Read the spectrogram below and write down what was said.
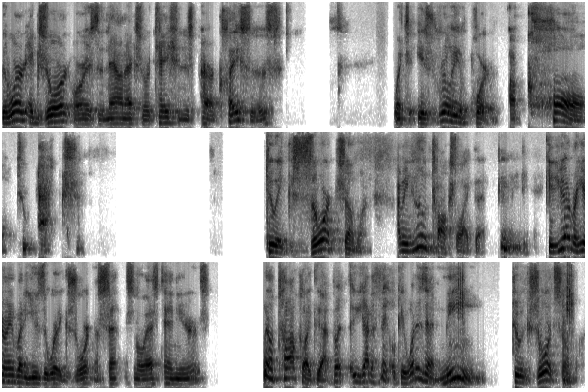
The word exhort, or as the noun exhortation, is paraklesis, which is really important a call to action. To exhort someone. I mean, who talks like that? Can you ever hear anybody use the word exhort in a sentence in the last 10 years? We don't talk like that, but you got to think okay, what does that mean to exhort someone?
